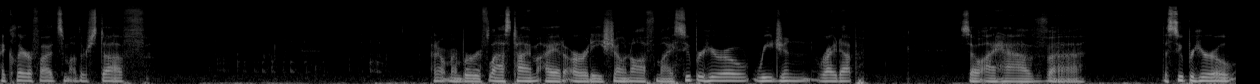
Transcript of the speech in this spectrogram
I clarified some other stuff. I don't remember if last time I had already shown off my superhero region write up. So I have uh, the superhero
